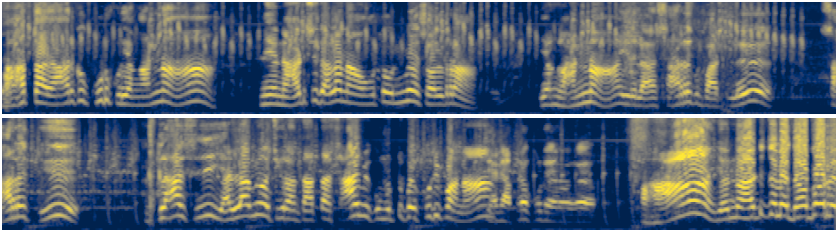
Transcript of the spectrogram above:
தாத்தா யாருக்கும் கூடுக்குடி எங்க அண்ணா நீ என்ன அடிச்சதால நான் உங்ககிட்ட உண்மையா சொல்றேன். எங்க அண்ணா இதுல சரக்கு பாட்டிலு சரக்கு கிளாஸ் எல்லாமே வச்சுக்கிறான் தாத்தா. சாமி கும்பிட்டு போய் குடிப்பானா? என்ன அடிச்சல தபாரு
